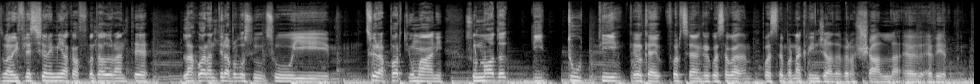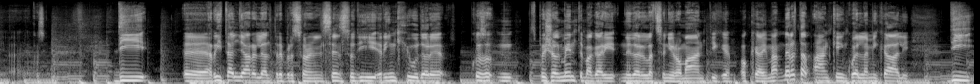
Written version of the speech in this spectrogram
una riflessione mia che ho affrontato durante la quarantena proprio su- sui, sui rapporti umani, sul modo di tutti, ok, forse anche questa qua può sembrare una cringiata, però scialla, è, è vero, quindi è così. Di eh, ritagliare le altre persone, nel senso di rinchiudere, cosa- specialmente magari nelle relazioni romantiche, ok, ma in realtà anche in quelle amicali, di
